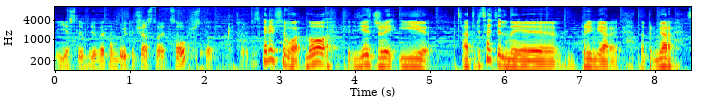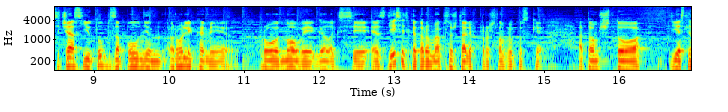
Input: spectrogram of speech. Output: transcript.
если в этом будет участвовать сообщество. Скорее всего, но есть же и отрицательные примеры. Например, сейчас YouTube заполнен роликами про новые Galaxy S10, которые мы обсуждали в прошлом выпуске, о том, что если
